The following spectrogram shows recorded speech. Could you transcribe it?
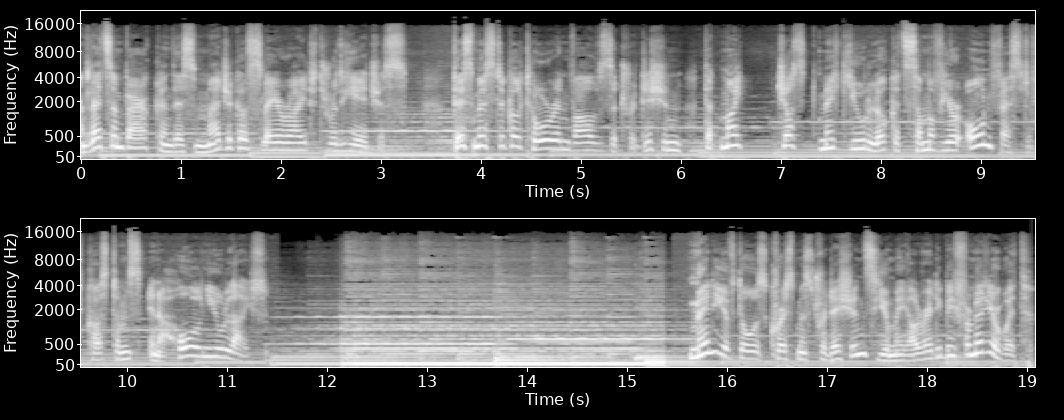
and let's embark on this magical sleigh ride through the ages. This mystical tour involves a tradition that might just make you look at some of your own festive customs in a whole new light. Many of those Christmas traditions you may already be familiar with.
